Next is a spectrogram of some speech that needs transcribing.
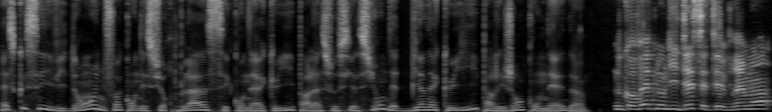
Est-ce que c'est évident, une fois qu'on est sur place et qu'on est accueilli par l'association, d'être bien accueilli par les gens qu'on aide? Donc en fait, nous, l'idée, c'était vraiment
